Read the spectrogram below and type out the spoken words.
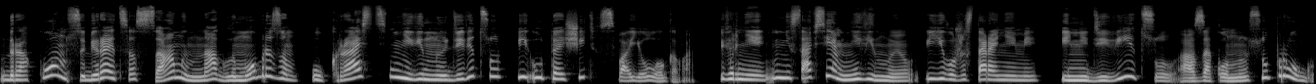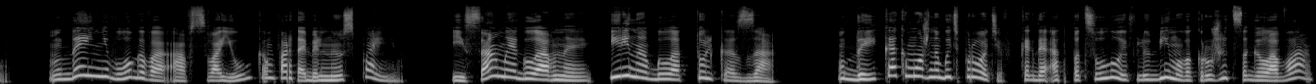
Дракон собирается самым наглым образом украсть невинную девицу и утащить в свое логово. Вернее, не совсем невинную, его же стараниями, и не девицу, а законную супругу. Да и не в логово, а в свою комфортабельную спальню. И самое главное, Ирина была только «за». Да и как можно быть против, когда от поцелуев любимого кружится голова,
